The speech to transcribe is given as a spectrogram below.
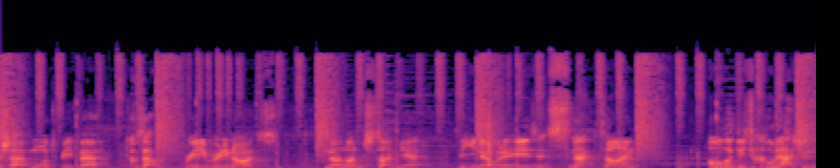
Wish I had more to be fair, because that was really, really nice. No lunchtime yet, but you know what it is, it's snack time. Oh my god, these are called actually,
